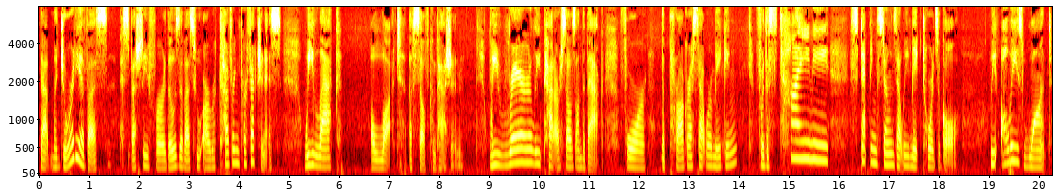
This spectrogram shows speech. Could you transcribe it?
that majority of us, especially for those of us who are recovering perfectionists, we lack a lot of self-compassion. We rarely pat ourselves on the back for the progress that we're making, for the tiny stepping stones that we make towards a goal. We always want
